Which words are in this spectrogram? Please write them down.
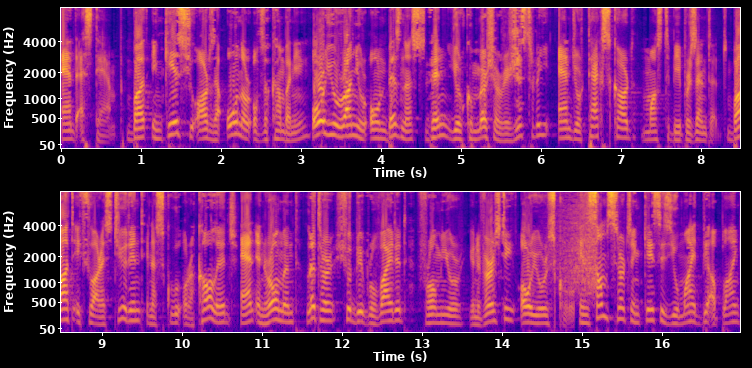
and a stamp. But in case you are the owner of the company or you run your own business, then your commercial registry and your tax card must be presented. But if you are a student in a school or a college, an enrollment letter should be provided from your university or your school. In some certain cases, you might be applying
